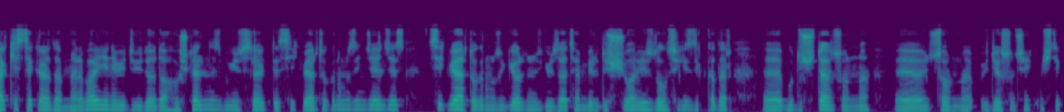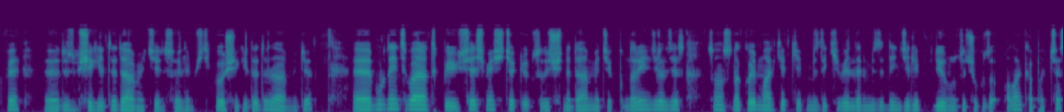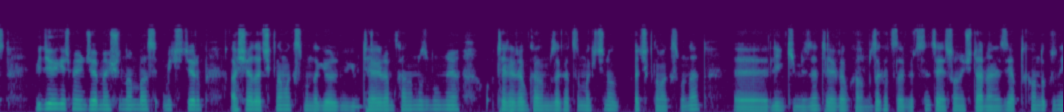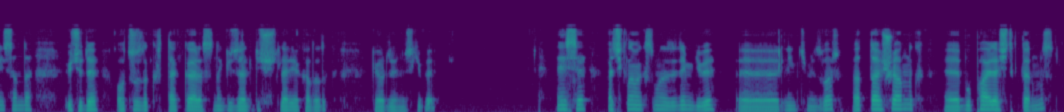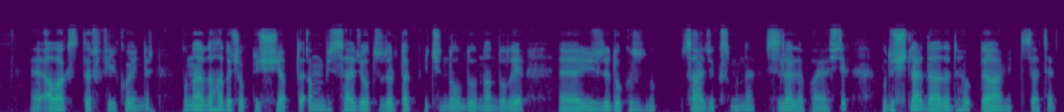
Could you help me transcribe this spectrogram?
Herkes tekrardan merhaba. Yeni bir videoya daha hoş geldiniz. Bugün sizlerle birlikte SIGVR token'ımızı inceleyeceğiz. SIGVR token'ımızın gördüğünüz gibi zaten bir düşüşü var. %18'lik kadar. Ee, bu düşüşten sonra e, sonra videosunu çekmiştik ve e, düz bir şekilde devam edeceğini söylemiştik. Ve o şekilde de devam ediyor. Ee, buradan itibaren artık bir yükseliş mi yaşayacak yoksa düşüşüne devam edecek? Bunları inceleyeceğiz. Sonrasında CoinMarketCap'imizdeki verilerimizi de inceleyip videomuzu çok uzatmadan kapatacağız. Videoya geçmeden önce hemen şundan bahsetmek istiyorum. Aşağıda açıklama kısmında gördüğünüz gibi Telegram kanalımız bulunuyor. Telegram kanalımıza katılmak için o açıklama kısmından e, linkimizden Telegram kanalımıza katılabilirsiniz. En son 3 tane analiz yaptık 19 Nisan'da. 3'ü de 30 ile 40 dakika arasında güzel düşüşler yakaladık. Gördüğünüz gibi. Neyse açıklama kısmında dediğim gibi e, linkimiz var. Hatta şu anlık e, bu paylaştıklarımız e, Avax'tır, Philcoin'dir. Bunlar daha da çok düşüş yaptı ama biz sadece 34 dakika içinde olduğundan dolayı e, %9'luk sadece kısmını sizlerle paylaştık. Bu düşüşler daha da çok devam etti zaten.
